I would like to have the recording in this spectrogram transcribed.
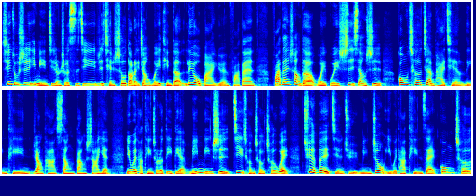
新竹市一名计程车司机日前收到了一张违停的六百元罚单，罚单上的违规事项是公车站牌前临停，让他相当傻眼，因为他停车的地点明明是计程车车位，却被检举民众以为他停在公车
